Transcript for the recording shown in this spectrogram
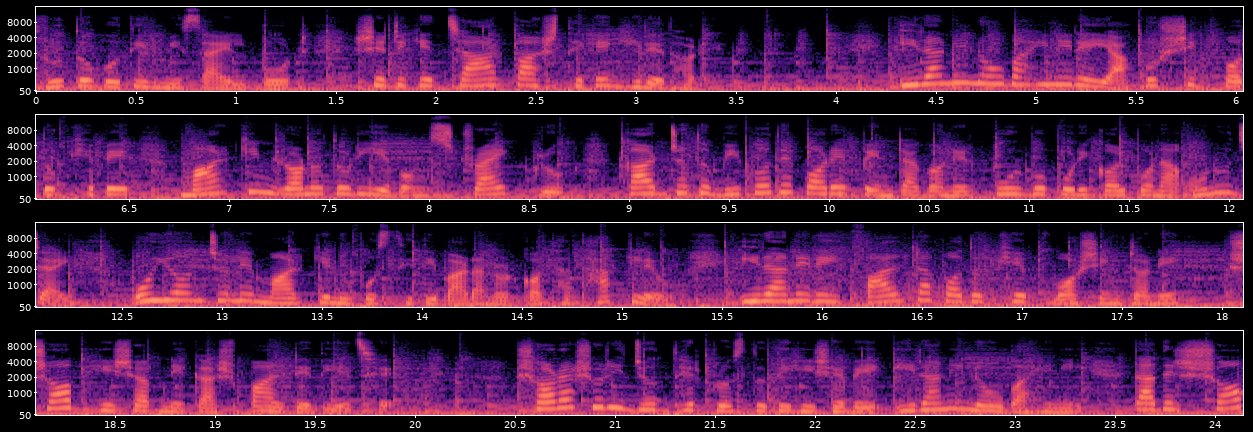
দ্রুতগতির মিসাইল বোট সেটিকে চার পাশ থেকে ঘিরে ধরে। ইরানি নৌবাহিনীর এই আকস্মিক পদক্ষেপে মার্কিন রণতরী এবং স্ট্রাইক গ্রুপ কার্যত বিপদে পড়ে পেন্টাগনের পূর্ব পরিকল্পনা অনুযায়ী ওই অঞ্চলে মার্কিন উপস্থিতি বাড়ানোর কথা থাকলেও ইরানের এই পাল্টা পদক্ষেপ ওয়াশিংটনে সব হিসাব নিকাশ পাল্টে দিয়েছে। সরাসরি যুদ্ধের প্রস্তুতি হিসেবে ইরানি নৌবাহিনী তাদের সব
